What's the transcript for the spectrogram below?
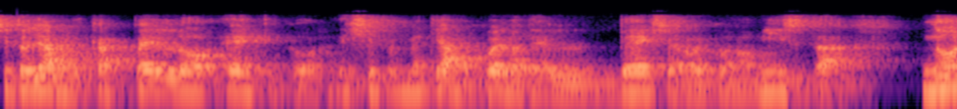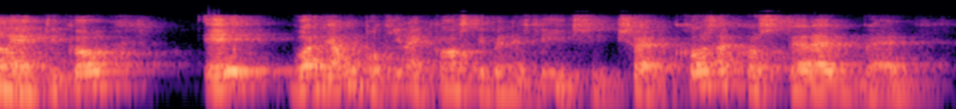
ci togliamo il cappello etico e ci mettiamo quello del becero economista non etico e guardiamo un pochino ai costi-benefici, cioè cosa costerebbe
